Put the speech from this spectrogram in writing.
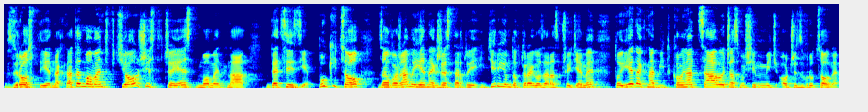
wzrosty, jednak na ten moment wciąż wciąż jeszcze jest moment na decyzję. Póki co zauważamy jednak, że startuje Ethereum, do którego zaraz przejdziemy, to jednak na Bitcoina cały czas musimy mieć oczy zwrócone,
